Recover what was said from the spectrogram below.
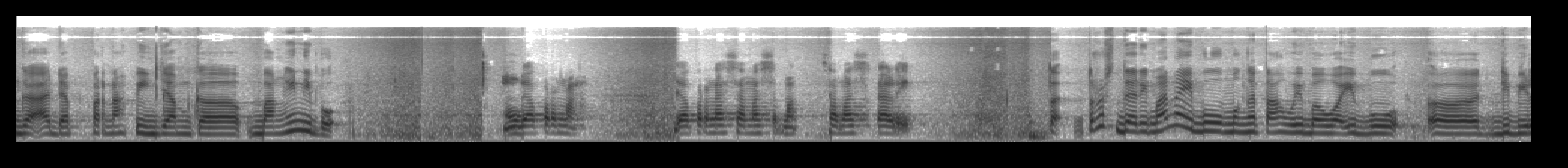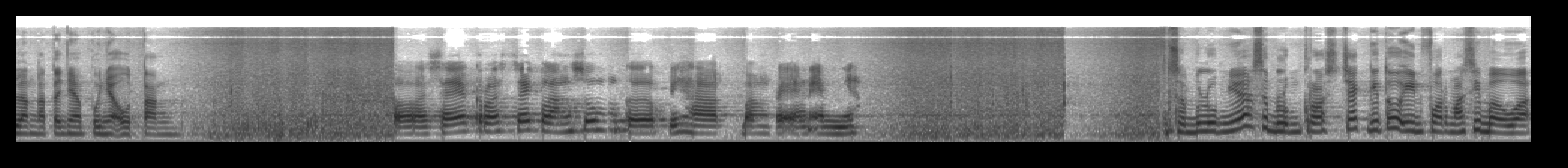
nggak ada pernah pinjam ke bank ini, Bu? Nggak pernah, nggak pernah sama sama, sama sekali. Terus dari mana Ibu mengetahui bahwa Ibu uh, dibilang katanya punya utang? Uh, saya cross check langsung ke pihak bank PNM-nya sebelumnya sebelum cross check gitu informasi bahwa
